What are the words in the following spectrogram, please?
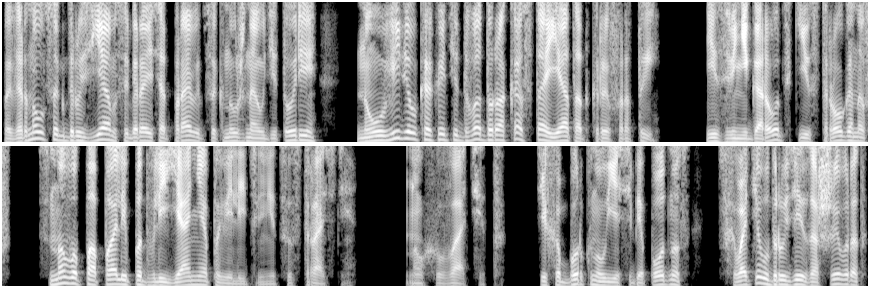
Повернулся к друзьям, собираясь отправиться к нужной аудитории, но увидел, как эти два дурака стоят, открыв рты. И и Строганов снова попали под влияние повелительницы страсти. «Ну, хватит». Тихо буркнул я себе под нос, схватил друзей за шиворот,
